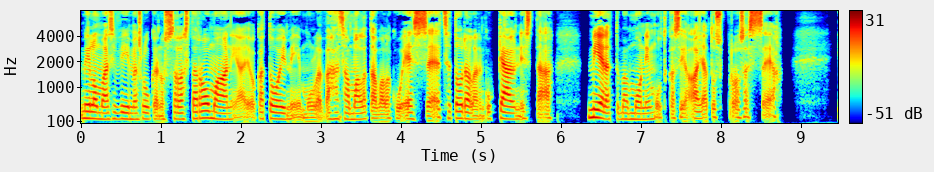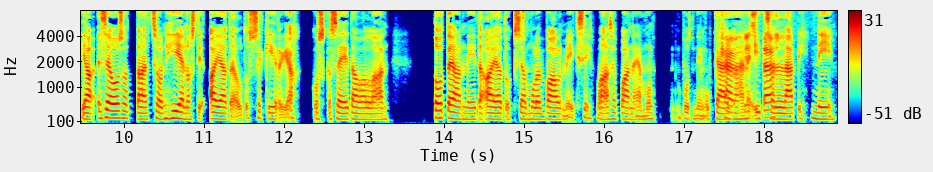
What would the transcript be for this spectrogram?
milloin mä olisin viimeksi lukenut sellaista romaania, joka toimii mulle vähän samalla tavalla kuin esse, että se todella niin kuin käynnistää mielettömän monimutkaisia ajatusprosesseja. Ja se osoittaa, että se on hienosti ajateltu se kirja, koska se ei tavallaan totea niitä ajatuksia mulle valmiiksi, vaan se panee mun mut niinku käymään ne Käynnistää. itse läpi. Niin.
